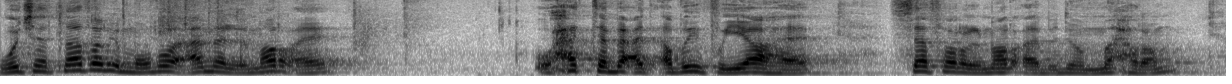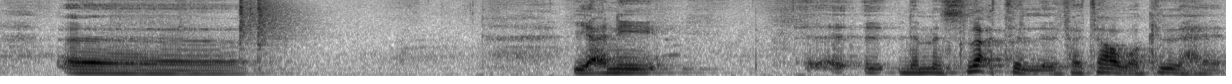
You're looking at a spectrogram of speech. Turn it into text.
وجهة نظري بموضوع عمل المرأة وحتى بعد أضيف وياها سفر المرأة بدون محرم. آه، يعني آه، لما سمعت الفتاوى كلها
